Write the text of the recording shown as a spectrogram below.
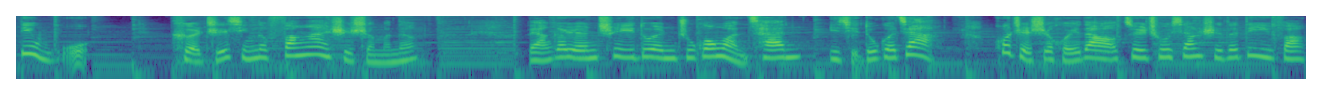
第五，可执行的方案是什么呢？两个人吃一顿烛光晚餐，一起度个假，或者是回到最初相识的地方。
